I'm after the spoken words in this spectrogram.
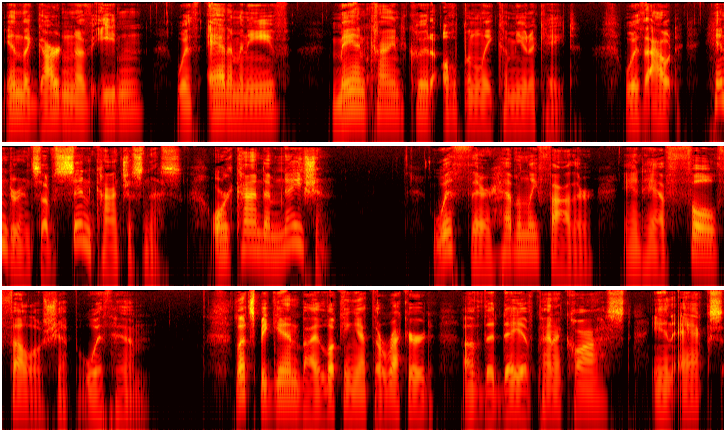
in the Garden of Eden with Adam and Eve, mankind could openly communicate without hindrance of sin consciousness or condemnation with their Heavenly Father and have full fellowship with Him. Let's begin by looking at the record of the day of Pentecost in Acts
